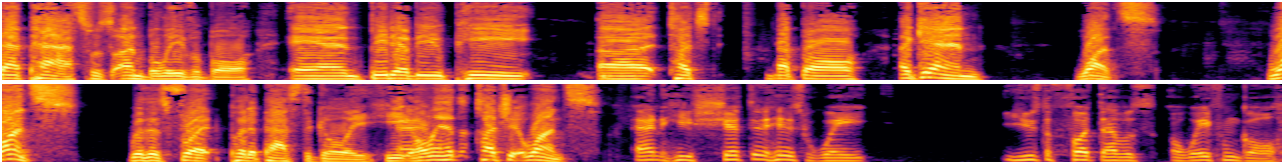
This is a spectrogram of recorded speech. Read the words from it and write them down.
That pass was unbelievable, and BWP uh, touched that ball again once, once with his foot, put it past the goalie. He And- only had to touch it once. And he shifted his weight used a foot that was away from goal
